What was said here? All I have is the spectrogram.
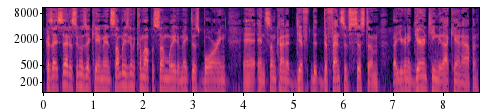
because I said as soon as I came in, somebody's going to come up with some way to make this boring and, and some kind of diff, d- defensive system that you're going to guarantee me that can't happen.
